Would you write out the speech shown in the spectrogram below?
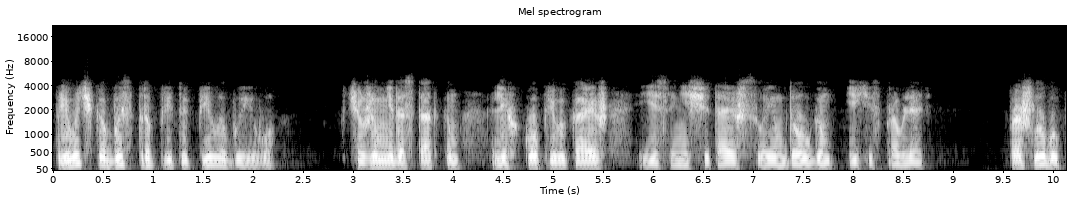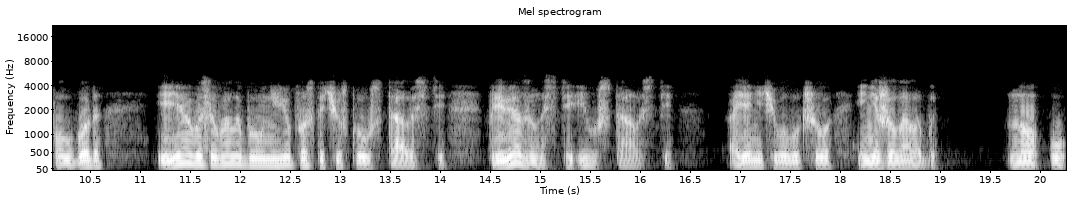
Привычка быстро притупила бы его. К чужим недостаткам легко привыкаешь, если не считаешь своим долгом их исправлять. Прошло бы полгода, и я вызывала бы у нее просто чувство усталости, привязанности и усталости, а я ничего лучшего и не желала бы. Но у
